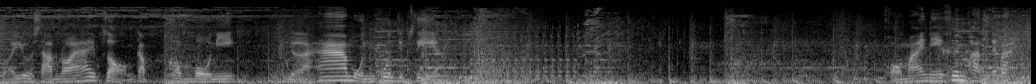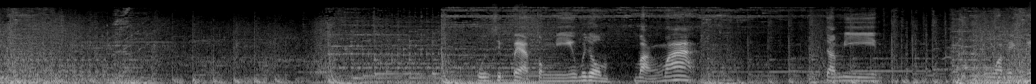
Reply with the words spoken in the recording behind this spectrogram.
สวยอยู่ 352 กับคอมโบนี้ เหลือ 5 หมุนคูณ 14 อะ ขอไม้นี้ขึ้นพันได้ปะ คูณ 18 ตรงนี้คุณผู้ชม หวังว่า จะมีตัวแพ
